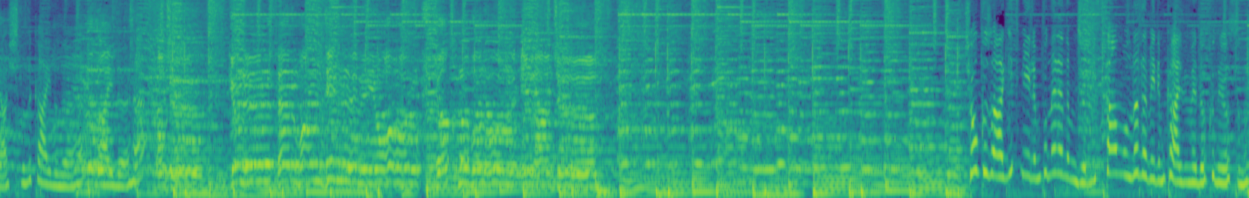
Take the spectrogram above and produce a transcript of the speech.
Yaşlılık aylığı, aylığı. Ha? acı Gönül ferman dinlemiyor Yok mu bunun ilacı Çok uzağa gitmeyelim Pınar Hanımcığım. İstanbul'da da benim kalbime dokunuyorsunuz.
